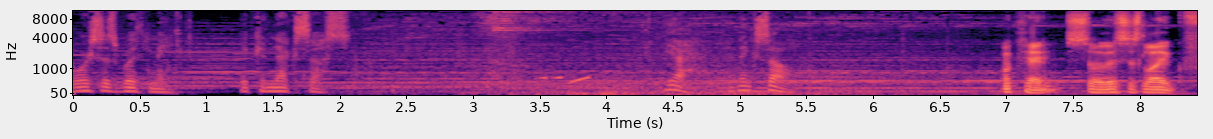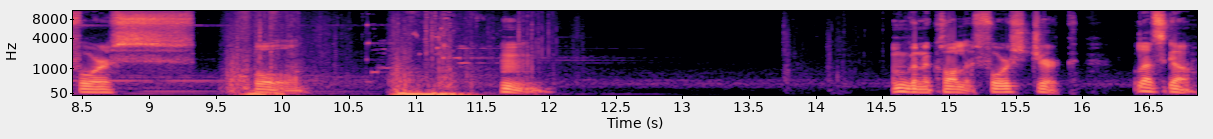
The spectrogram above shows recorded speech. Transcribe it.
Force is with me. It connects us. Yeah, I think so. Okay, so this is like force pull. Hmm. I'm gonna call it force jerk. Let's go.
